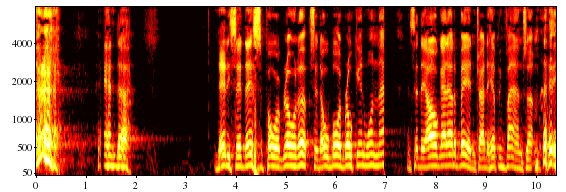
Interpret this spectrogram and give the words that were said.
and uh, Daddy said this poor growing up. Said the old boy broke in one night and said they all got out of bed and tried to help him find something.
